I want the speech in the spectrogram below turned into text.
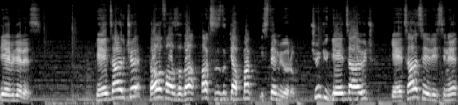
diyebiliriz. GTA 3'e daha fazla da haksızlık yapmak istemiyorum. Çünkü GTA 3 GTA serisini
